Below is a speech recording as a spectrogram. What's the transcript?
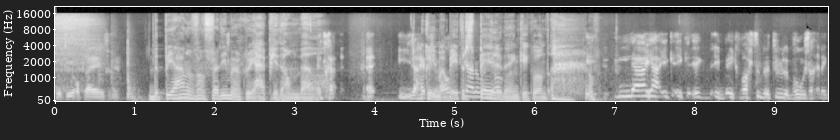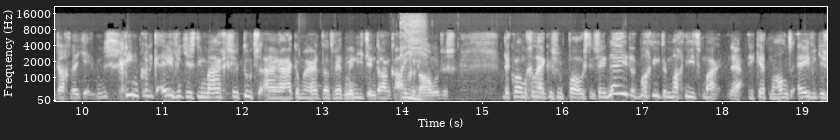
moet die opleveren. De piano van Freddie Mercury heb je dan wel. Daar heb Kun je maar beter spelen, denk ik. Want Nou ja, ik, ik, ik, ik, ik was er natuurlijk woensdag en ik dacht, weet je, misschien kan ik eventjes die magische toetsen aanraken, maar dat werd me niet in dank afgenomen. Dus er kwam gelijk een soort post die zei, nee, dat mag niet, dat mag niet. Maar nou ja, ik heb mijn hand eventjes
